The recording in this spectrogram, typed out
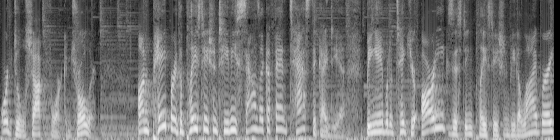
or DualShock 4 controller. On paper, the PlayStation TV sounds like a fantastic idea, being able to take your already existing PlayStation Vita library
